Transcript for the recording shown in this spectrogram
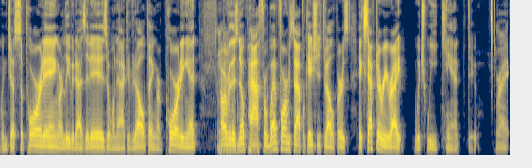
when just supporting or leave it as it is, or when active developing or porting it. However, there's no path for web forms to applications developers except a rewrite, which we can't do. Right.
